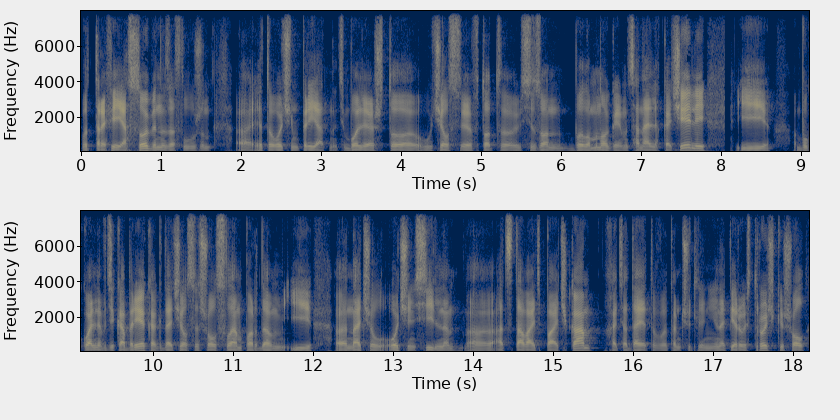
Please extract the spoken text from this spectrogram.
вот трофей особенно заслужен, э, это очень приятно. Тем более, что у Челси в тот э, сезон было много эмоциональных качелей. И буквально в декабре, когда Челси шел с Лэмпордом и э, начал очень сильно отставать по очкам, хотя до этого там чуть ли не на первой строчке шел,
